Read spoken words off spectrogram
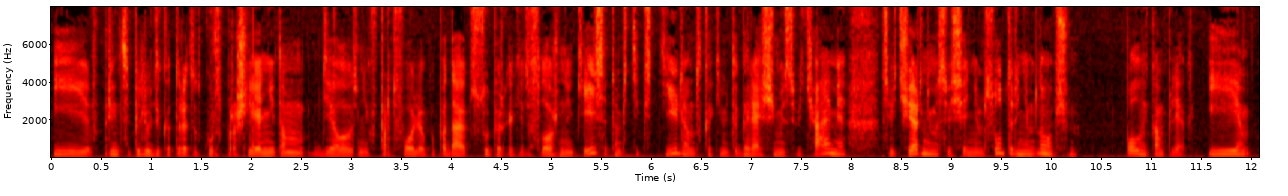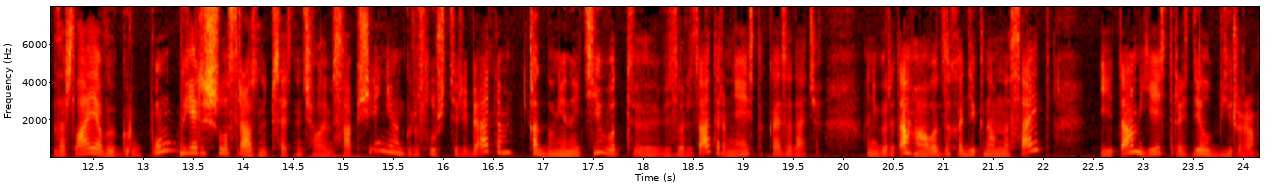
И, в принципе, люди, которые этот курс прошли, они там делают, у них в портфолио попадают супер какие-то сложные кейсы, там, с текстилем, с какими-то горящими свечами, с вечерним освещением, с утренним, ну, в общем, полный комплект. И зашла я в их группу. Ну, я решила сразу написать сначала им сообщение. Говорю, слушайте, ребята, как бы мне найти вот э, визуализатор, у меня есть такая задача. Они говорят, ага, вот заходи к нам на сайт, и там есть раздел биржа.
